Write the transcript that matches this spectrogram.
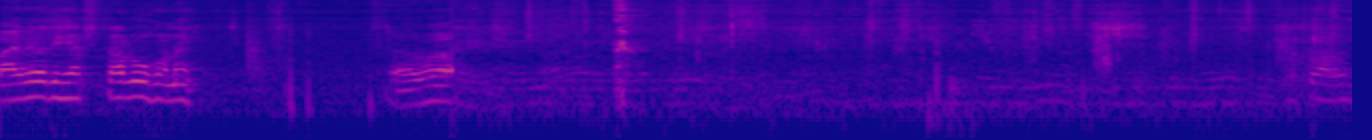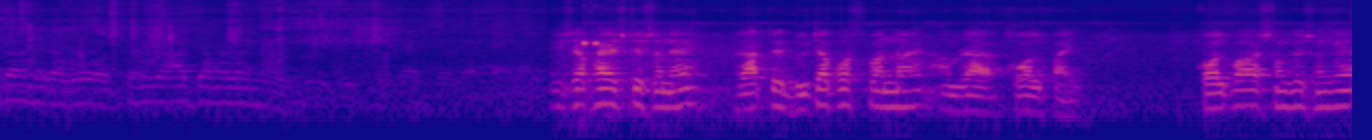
বাইরে নাই। ফায়ার স্টেশনে রাতে দুইটা পঁচপান্নয় আমরা কল পাই। কল পাওয়ার সঙ্গে সঙ্গে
